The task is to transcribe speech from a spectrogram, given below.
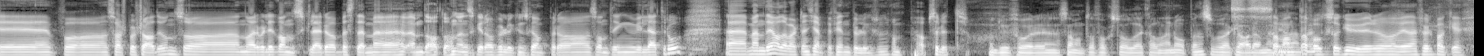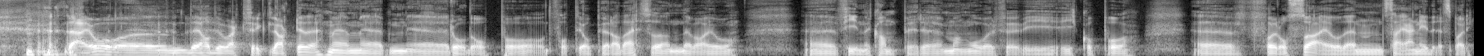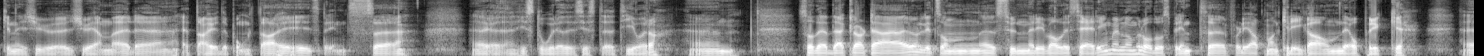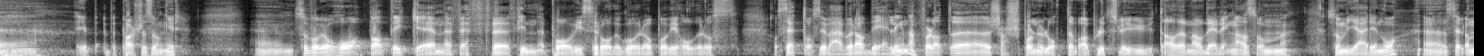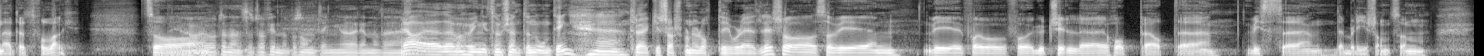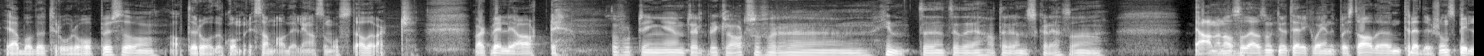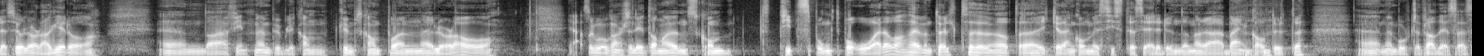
på Sarpsborg stadion, så nå er det vel litt vanskeligere å bestemme hvem datoen han ønsker av publikumskamper og sånne ting, vil jeg tro. Eh, men det hadde vært en kjempefin publikumskamp, absolutt. Og du får eh, Samantha Fox holde kalenderen åpen, så får du klar den? Samantha Fox og kuer, og vi er full pakke. det er jo eh, Det hadde jo vært fryktelig artig, det, med, med, med rådet opp og fått de oppgjøra der. Så det var jo eh, fine kamper eh, mange år før vi gikk opp. og eh, For oss så er jo den seieren i Idrettsparken i 2021 der et av høydepunktene i sprints historie de siste ti åra. Så det, det, er klart det er jo en litt sånn sunn rivalisering mellom Råde og Sprint, fordi at man kriga om det opprykket i et par sesonger. Ehm, så får vi håpe at ikke NFF eh, finner på hvis rådet går opp og vi holder oss og setter oss i hver vår avdeling. Da, for at uh, Sarpsborg 08 var plutselig ute av den avdelinga som, som, vi er i nå, uh, selv om det er et dødsfalllag. Så, de har jo tendenser til å finne på sånne ting der inne. Det... Ja, det var jo ingen som skjønte noen ting. Jeg tror jeg ikke Sarpsborg 08 gjorde det heller, så, så vi, vi, får jo for guds skyld håpe at hvis eh, det blir sånn som jeg både tror og håper, så at rådet kommer i samme avdelinga som oss. Det hadde vært, vært, veldig artig. Så fort ting eventuelt blir klart, så får dere eh, hinte til det, at dere ønsker det. så... Ja, men altså, det er jo som Knut Erik var inne på i stad, tredjevisjon spilles jo lørdager. og eh, Da er det fint med en publikumskamp på en lørdag. og ja, Så går kanskje litt an å ønske om tidspunkt på året, da, eventuelt. At uh, ikke den kommer i siste serierunde når det er beinkaldt ute. Uh, men bortsett fra det, så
